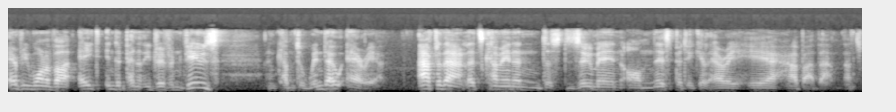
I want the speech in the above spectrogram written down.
every one of our eight independently driven views and come to window area. After that, let's come in and just zoom in on this particular area here. How about that? That's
